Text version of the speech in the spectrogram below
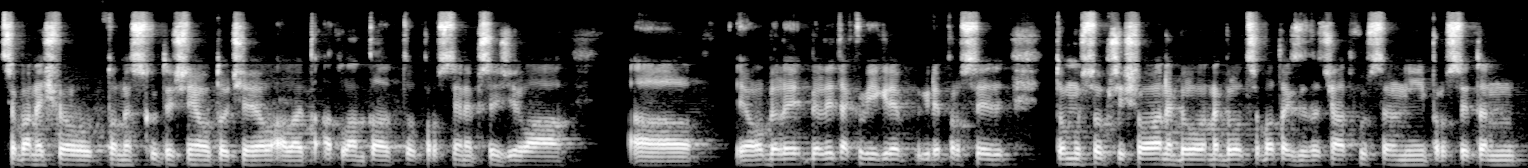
třeba Nashville to neskutečně otočil, ale Atlanta to prostě nepřežila. A jo, byli, byli takový, kde, kde prostě to mužstvo přišlo a nebylo, nebylo třeba tak ze začátku silný, prostě ten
